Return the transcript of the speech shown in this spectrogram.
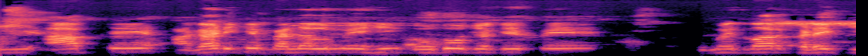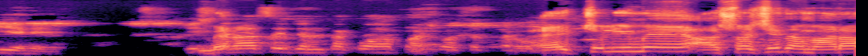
कि आपके आघाड़ी के पैनल में ही दो दो जगह पे उम्मीदवार खड़े किए हैं। किस मैं- तरह से जनता को आप आश्वासित करो एक्चुअली में आश्वासित हमारा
